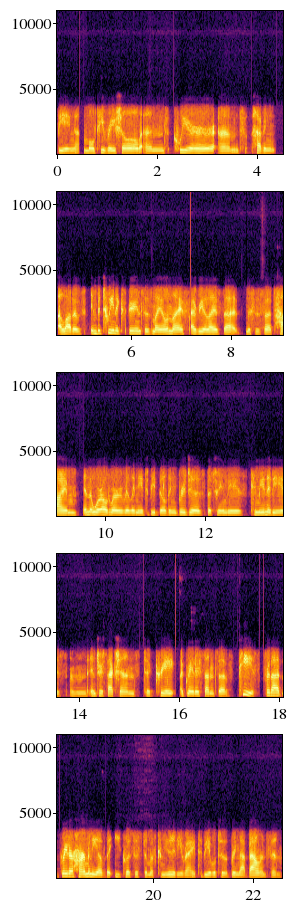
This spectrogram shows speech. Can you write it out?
being multiracial and queer and having a lot of in between experiences my own life. I realize that this is a time in the world where we really need to be building bridges between these communities and intersections to create a greater sense of peace for that greater harmony of the ecosystem of community, right? To be able to bring that balance in.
